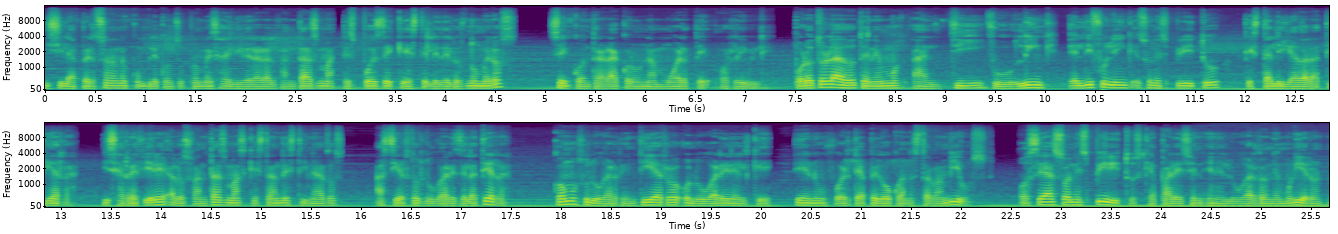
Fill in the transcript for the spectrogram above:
y si la persona no cumple con su promesa de liberar al fantasma después de que éste le dé los números, se encontrará con una muerte horrible. Por otro lado tenemos al Di Fu Link. El Di Fu Link es un espíritu que está ligado a la tierra y se refiere a los fantasmas que están destinados a ciertos lugares de la Tierra, como su lugar de entierro o lugar en el que tienen un fuerte apego cuando estaban vivos. O sea, son espíritus que aparecen en el lugar donde murieron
